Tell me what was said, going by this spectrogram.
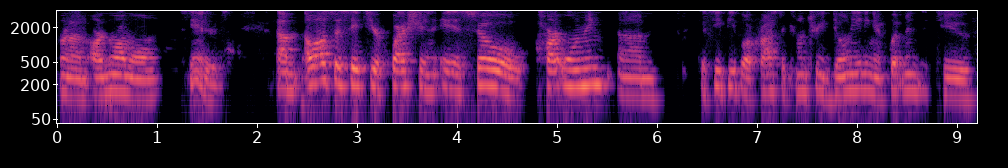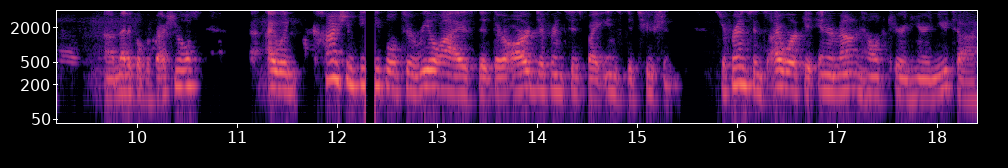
from our normal standards. Um, I'll also say to your question, it is so heartwarming um, to see people across the country donating equipment to uh, medical professionals. I would caution people to realize that there are differences by institution. So for instance, I work at Intermountain Healthcare in here in Utah.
